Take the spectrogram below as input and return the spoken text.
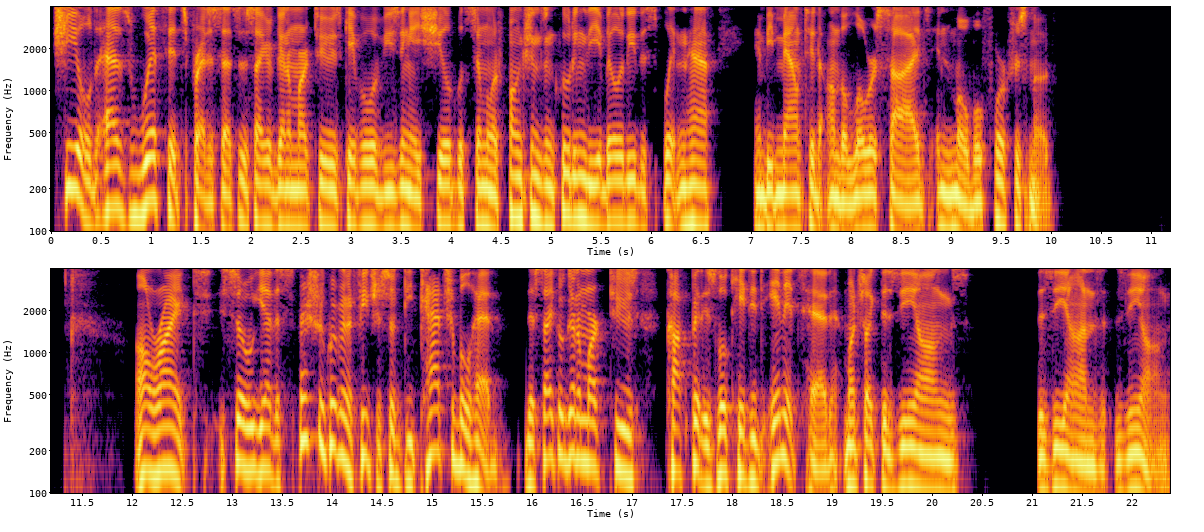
Shield, as with its predecessor, Psycho Gundam Mark II is capable of using a shield with similar functions, including the ability to split in half and be mounted on the lower sides in mobile fortress mode. All right. So yeah, the special equipment and features. So detachable head. The Psycho Gundam Mark II's cockpit is located in its head, much like the Zeong's, the Zeon's Zeong.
